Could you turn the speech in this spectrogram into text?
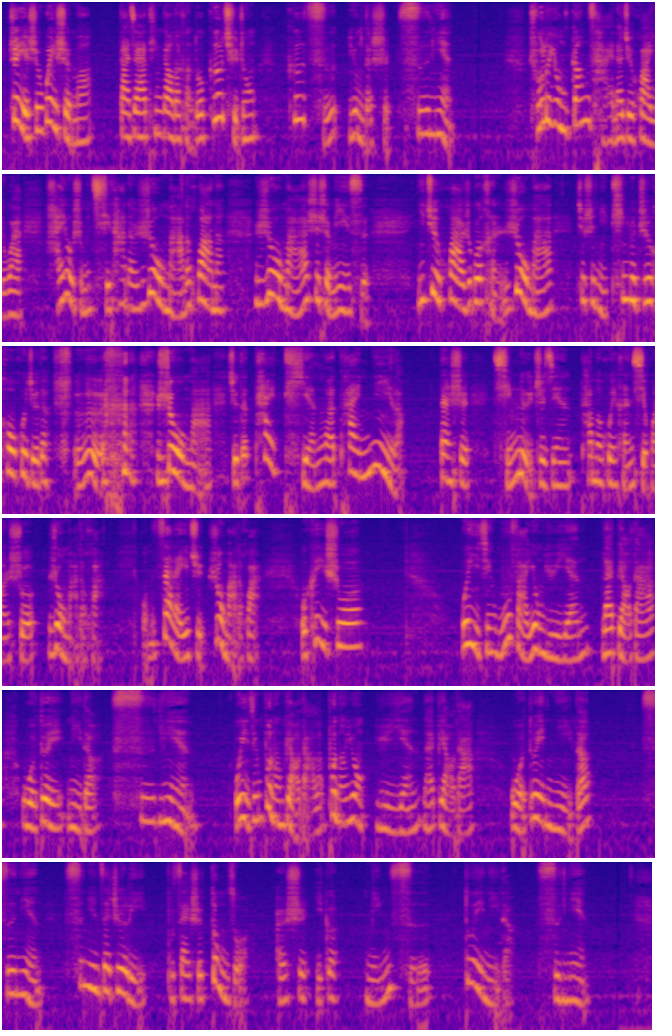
这也是为什么大家听到的很多歌曲中，歌词用的是思念。除了用刚才那句话以外，还有什么其他的肉麻的话呢？肉麻是什么意思？一句话如果很肉麻，就是你听了之后会觉得，呃，肉麻，觉得太甜了，太腻了。但是情侣之间他们会很喜欢说肉麻的话。我们再来一句肉麻的话，我可以说。我已经无法用语言来表达我对你的思念，我已经不能表达了，不能用语言来表达我对你的思念。思念在这里不再是动作，而是一个名词，对你的思念。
